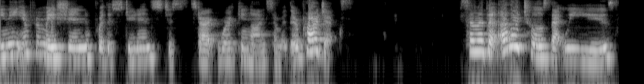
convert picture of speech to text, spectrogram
any information for the students to start working on some of their projects. Some of the other tools that we use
